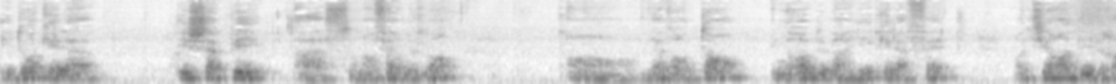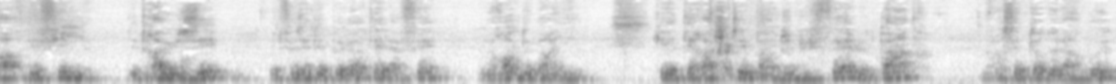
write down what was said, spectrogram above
Et donc elle a échappé à son enfermement en inventant une robe de mariée qu'elle a faite en tirant des, draps, des fils, des draps usés. Elle faisait des pelotes et elle a fait une robe de mariée qui a été rachetée par Dubuffet, le peintre, concepteur de l'art brut.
